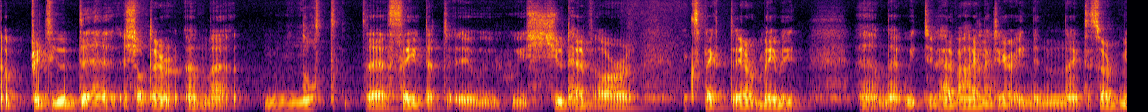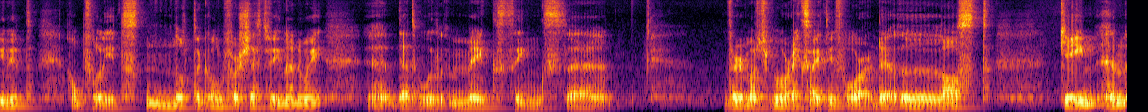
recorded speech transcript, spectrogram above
A pretty good uh, shot there, and uh, not the save that uh, we should have or expect there maybe. And uh, we do have a highlight here in the 93rd minute. Hopefully, it's not a goal for Chesterfield anyway. that will make things very much more exciting for the last game and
